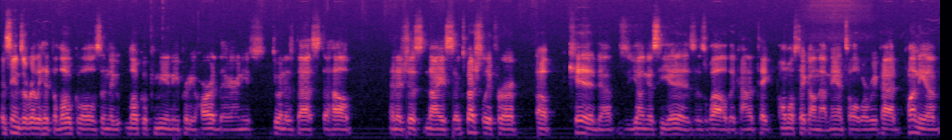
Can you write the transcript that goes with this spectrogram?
it seems to really hit the locals and the local community pretty hard there, and he's doing his best to help. And it's just nice, especially for a kid as young as he is as well, to kind of take almost take on that mantle. Where we've had plenty of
